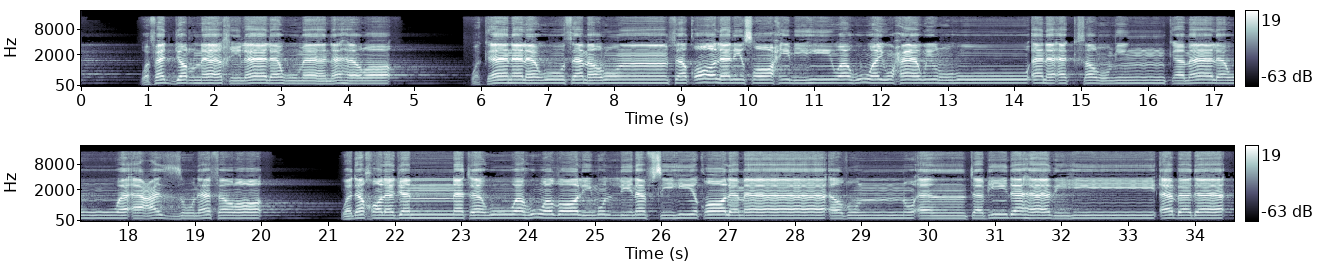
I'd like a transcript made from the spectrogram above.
وفجرنا خلالهما نهرا وكان له ثمر فقال لصاحبه وهو يحاوره أنا أكثر منك مالا وأعز نفرا ودخل جنته وهو ظالم لنفسه. قال ما أظن أن تبيد هذه أبدا.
